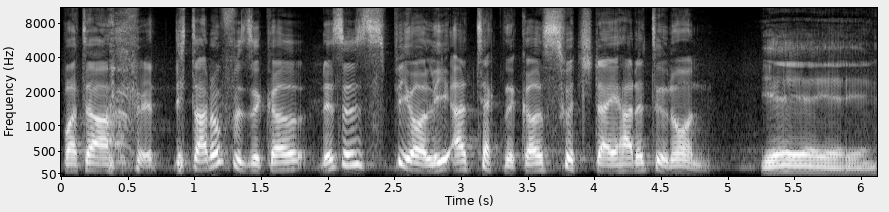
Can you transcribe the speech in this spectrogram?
but uh, it's not physical. This is purely a technical switch that I had to turn on. yeah, yeah, yeah, yeah.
